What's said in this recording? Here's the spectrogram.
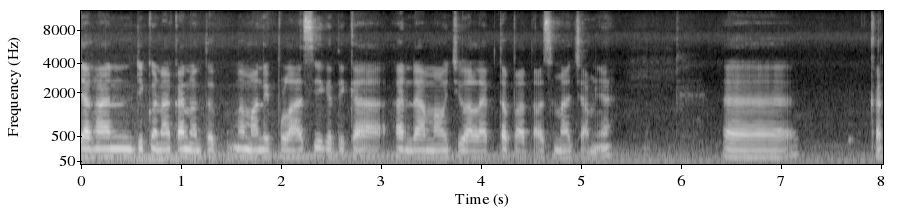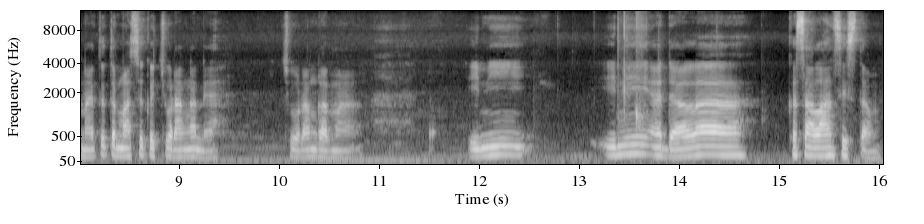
Jangan digunakan untuk memanipulasi ketika anda mau jual laptop atau semacamnya. Eh, karena itu termasuk kecurangan ya. Curang karena ini ini adalah kesalahan sistem.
